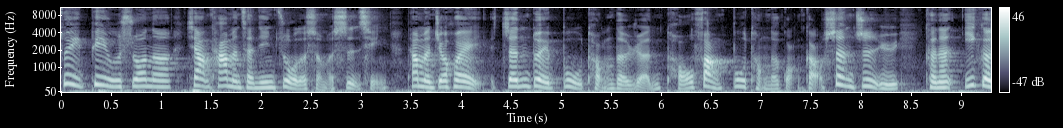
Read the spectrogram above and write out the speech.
所以，譬如说呢，像他们曾经做了什么事情，他们就会针对不同的人投放不同的广告，甚至于可能一个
